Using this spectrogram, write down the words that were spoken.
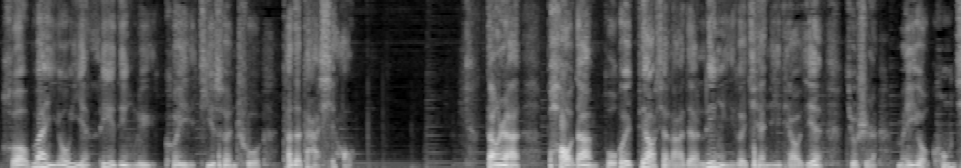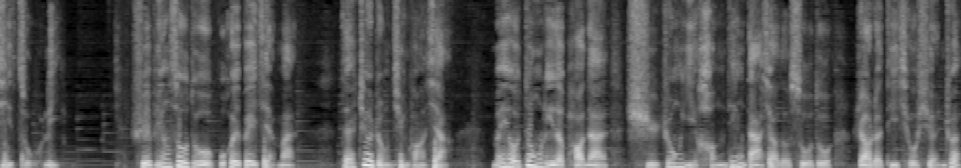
和万有引力定律，可以计算出它的大小。当然，炮弹不会掉下来的另一个前提条件就是没有空气阻力，水平速度不会被减慢。在这种情况下，没有动力的炮弹始终以恒定大小的速度绕着地球旋转，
